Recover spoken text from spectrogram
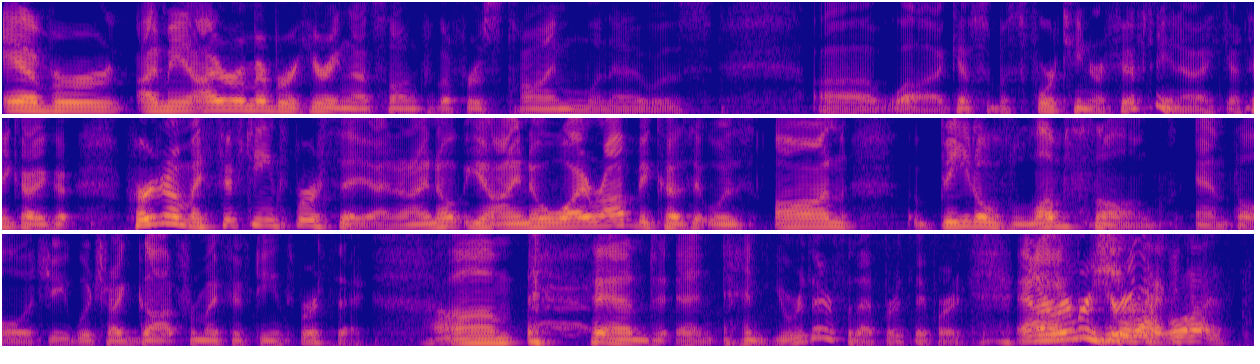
ever. I mean, I remember hearing that song for the first time when I was, uh, well, I guess it was fourteen or fifteen. I, I think I heard it on my fifteenth birthday, and I know, you know, I know why, Rob, because it was on Beatles love songs anthology, which I got for my fifteenth birthday. Um, and and and you were there for that birthday party, and I remember Uh, sure hearing I was.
